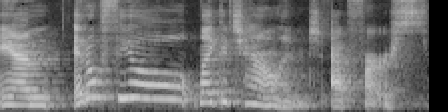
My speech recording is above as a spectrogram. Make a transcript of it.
And it'll feel like a challenge at first.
